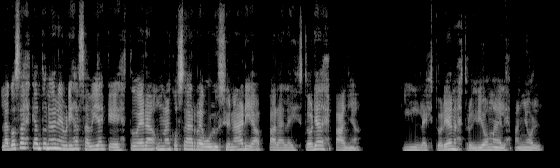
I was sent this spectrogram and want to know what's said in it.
la cosa es que Antonio de Nebrija sabía que esto era una cosa revolucionaria para la historia de España y la historia de nuestro idioma, el español.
